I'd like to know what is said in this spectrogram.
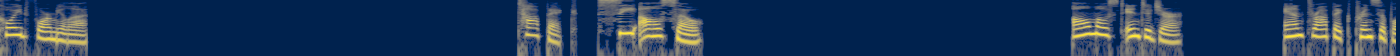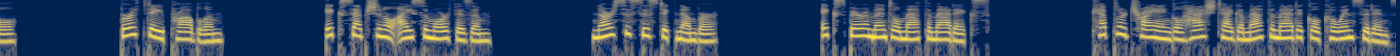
Koide formula. Topic. See also. Almost integer. Anthropic principle. Birthday problem. Exceptional isomorphism. Narcissistic number. Experimental mathematics. Kepler triangle Hashtag a mathematical coincidence.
